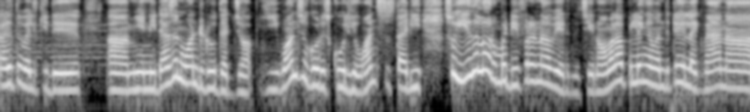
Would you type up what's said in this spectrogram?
கழுத்து வலிக்குது. He doesn't want to do that job he wants to go to school he wants to study so இதெல்லாம் ரொம்ப டிஃப்ரெண்டாகவே இருந்துச்சு. நார்மலாக பிள்ளைங்க வந்துட்டு லைக் வேணாம்.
